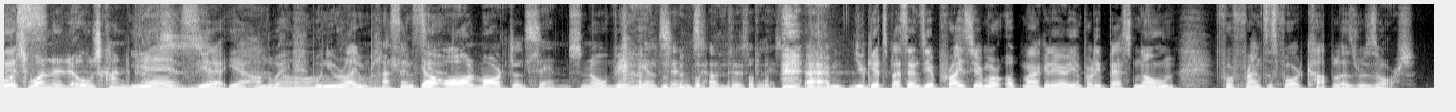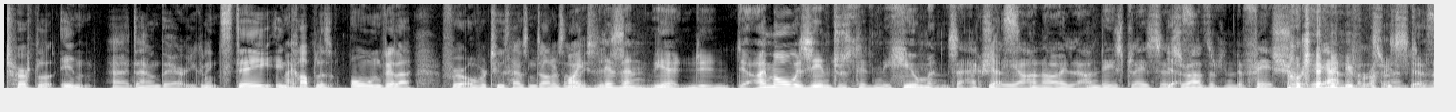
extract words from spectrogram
Oh, this. it's one of those kind of places. Yes, yeah, yeah, on the way. But when you arrive in Placencia, They're all mortal sins. No venial sins on this place. um, you get to Placencia, a pricier, more upmarket area, and probably best known for Francis Ford Coppola's resort, Turtle Inn, uh, down there. You can stay in Coppola's own villa for over two thousand dollars a Right, night. listen, yeah, I'm always interested in the humans actually Yes. on oil, on these places Yes. rather than the fish or Okay, the animals. right, yes.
